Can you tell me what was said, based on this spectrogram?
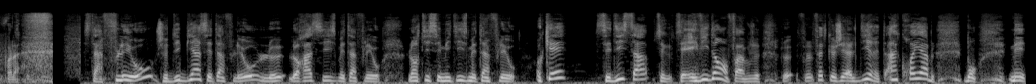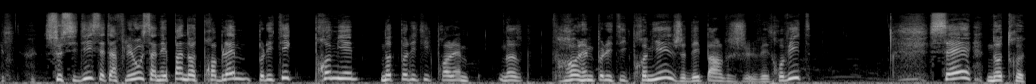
voilà. C'est un fléau, je dis bien c'est un fléau, le, racisme est un fléau, l'antisémitisme est un fléau. Ok? C'est dit ça, c'est évident. Enfin, le, fait que j'ai à le dire est incroyable. Bon, mais ceci dit, c'est un fléau, ça n'est pas notre problème politique premier. Notre politique problème, notre problème politique premier, je déparle, je vais trop vite, c'est notre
